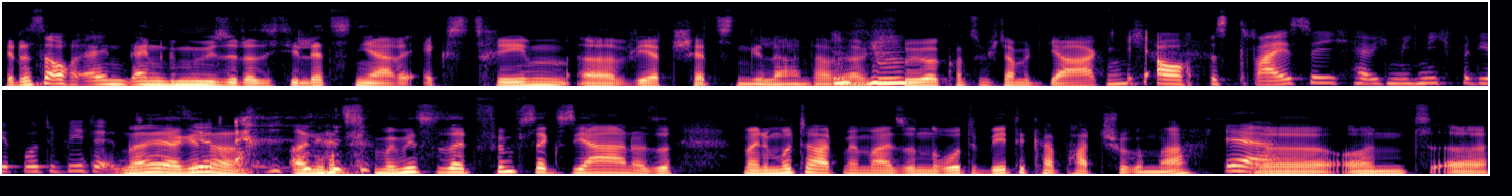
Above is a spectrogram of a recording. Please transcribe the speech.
Ja, das ist auch ein, ein Gemüse, das ich die letzten Jahre extrem äh, wertschätzen gelernt habe. Mhm. habe ich früher, konntest du mich damit jagen? Ich auch. Bis 30 habe ich mich nicht für die rote Beete interessiert. Naja, genau. Und jetzt bei mir ist es seit fünf, sechs Jahren. Also meine Mutter hat mir mal so ein rote Beete Carpaccio gemacht. Ja. Äh, und äh,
